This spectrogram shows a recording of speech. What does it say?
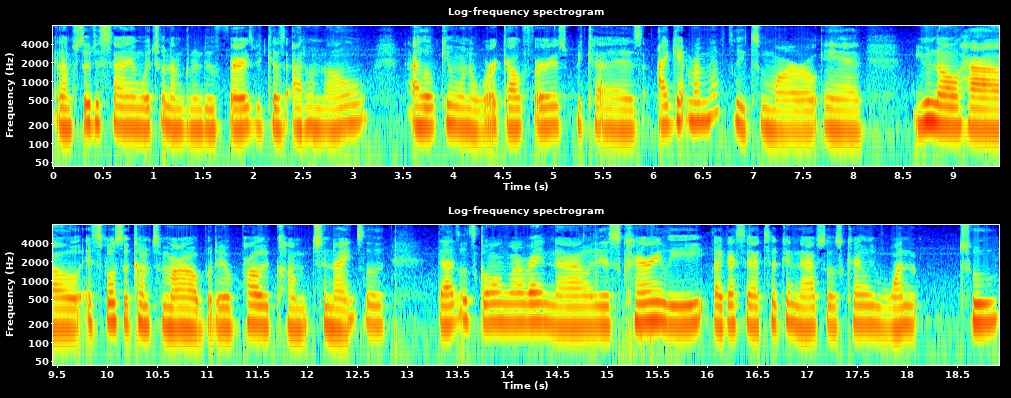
And I'm still deciding which one I'm gonna do first because I don't know. I look you wanna work out first because I get my monthly tomorrow and you know how it's supposed to come tomorrow but it'll probably come tonight. So that's what's going on right now. It is currently, like I said, I took a nap, so it's currently 1 2.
